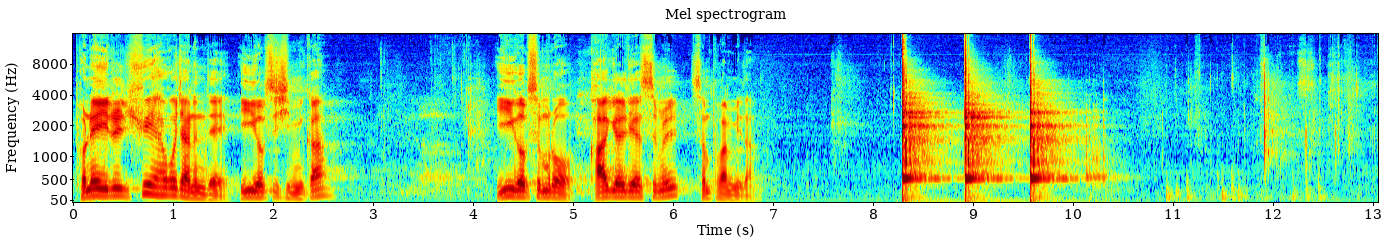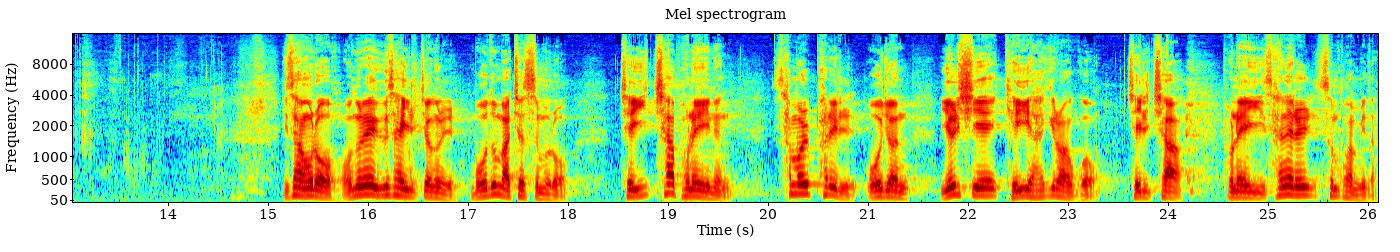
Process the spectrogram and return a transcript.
본회의를 휴회하고자 하는데 이의 없으십니까? 이의가 없으므로 가결되었음을 선포합니다. 이상으로 오늘의 의사 일정을 모두 마쳤으므로 제2차 본회의는 3월 8일 오전 10시에 개의하기로 하고 제1차 본회의 사내를 선포합니다.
